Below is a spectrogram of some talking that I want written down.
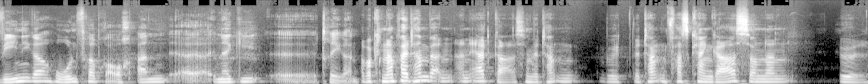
weniger hohen Verbrauch an äh, Energieträgern. Aber Knappheit haben wir an, an Erdgas. Und wir tanken, wir, wir tanken fast kein Gas, sondern Öl.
